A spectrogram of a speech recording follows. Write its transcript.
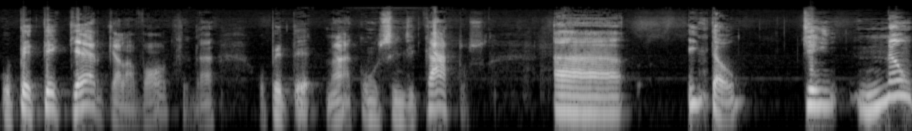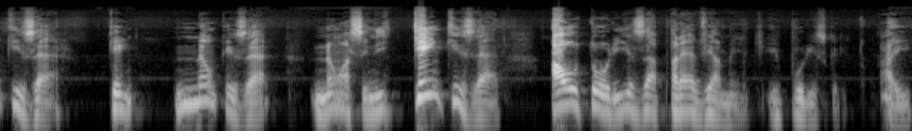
o PT quer que ela volte, né? o PT né, com os sindicatos, ah, então quem não quiser, quem não quiser, não assine. Quem quiser, autoriza previamente e por escrito. Aí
